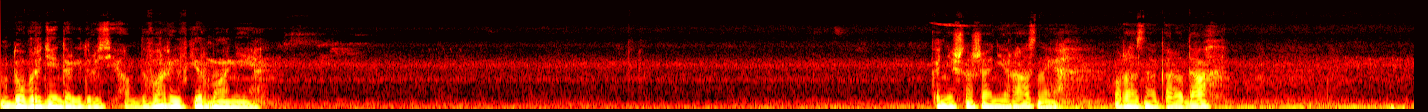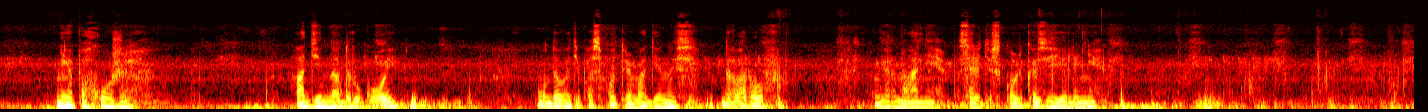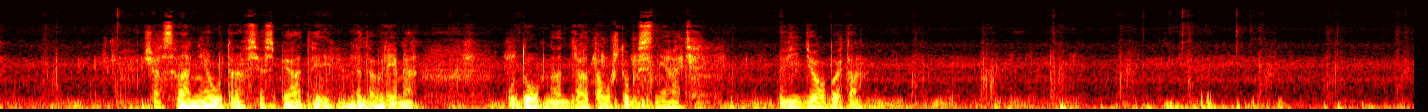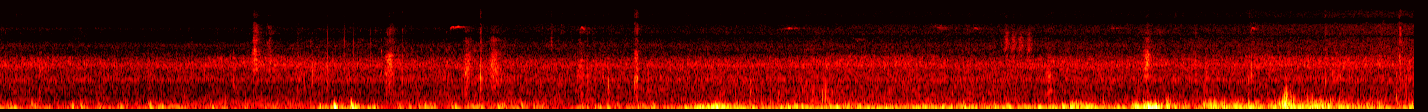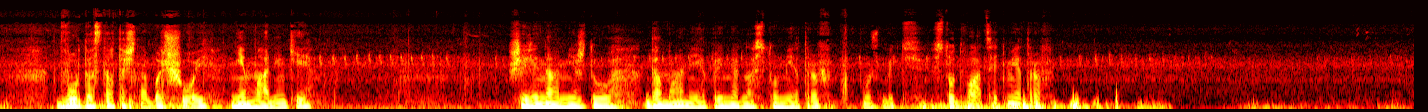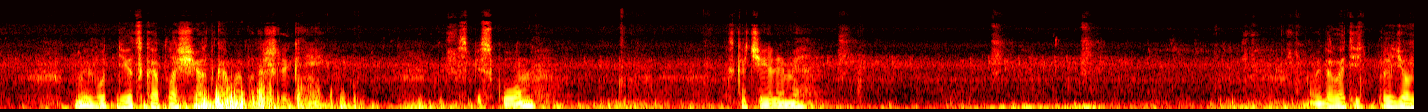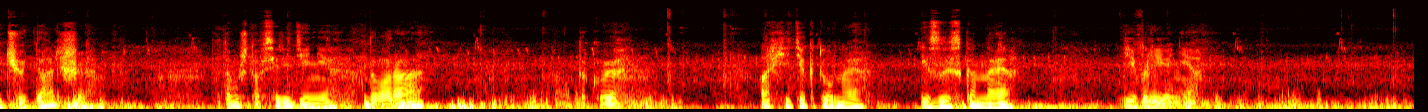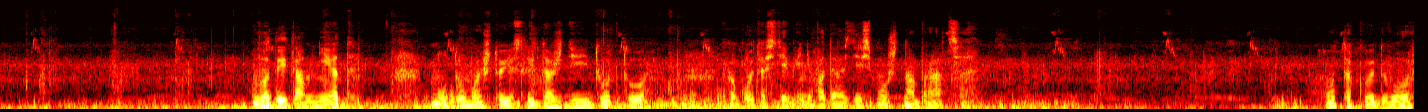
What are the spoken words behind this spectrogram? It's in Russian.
Добрый день, дорогие друзья. Дворы в Германии. Конечно же, они разные в разных городах. Не похожи один на другой. Ну, давайте посмотрим один из дворов Германии. Посмотрите, сколько зелени. Сейчас раннее утро, все спят, и это время удобно для того, чтобы снять видео об этом. Двор достаточно большой, не маленький. Ширина между домами примерно 100 метров, может быть 120 метров. Ну и вот детская площадка. Мы подошли к ней с песком, с качелями. Ну и давайте пройдем чуть дальше потому что в середине двора вот такое архитектурное изысканное явление. Воды там нет, но думаю, что если дожди идут, то в какой-то степени вода здесь может набраться. Вот такой двор.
